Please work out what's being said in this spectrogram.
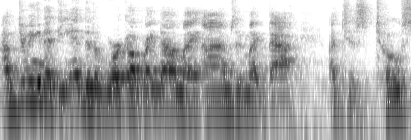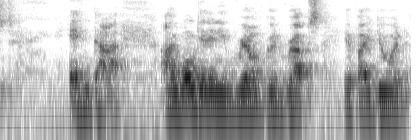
I'm doing it at the end of the workout right now. My arms and my back are just toast. And uh, I won't get any real good reps if I do it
